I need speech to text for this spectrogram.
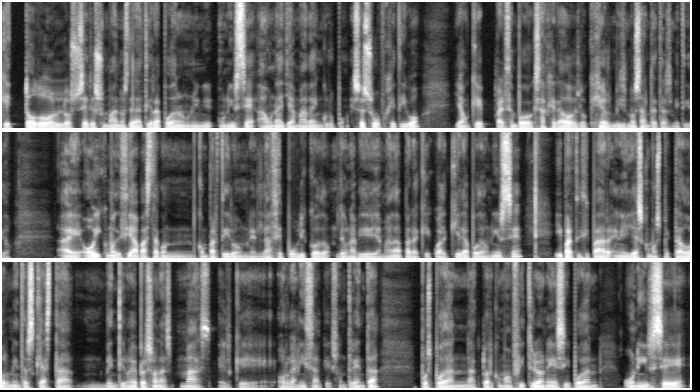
que todos los seres humanos de la Tierra puedan unir- unirse a una llamada en grupo. Eso es su objetivo y aunque parece un poco exagerado, es lo que ellos mismos han retransmitido. Eh, hoy, como decía, basta con compartir un enlace público de una videollamada para que cualquiera pueda unirse y participar en ellas como espectador, mientras que hasta mm, 29 personas más el que organiza, que son 30, pues puedan actuar como anfitriones y puedan unirse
